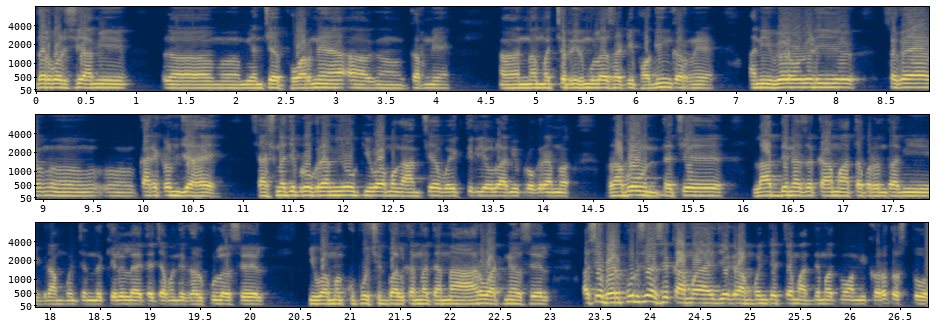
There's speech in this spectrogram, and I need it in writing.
दरवर्षी आम्ही यांच्या फवारण्या करणे न मच्छर निर्मूलासाठी फॉगिंग करणे आणि वेळोवेळी सगळ्या कार्यक्रम जे आहे शासनाचे प्रोग्राम येऊ किंवा मग आमच्या वैयक्तिक लेवलला आम्ही प्रोग्राम राबवून त्याचे लाभ देण्याचं काम आतापर्यंत आम्ही ग्रामपंचायतनं केलेलं आहे. त्याच्यामध्ये घरकुल असेल किंवा मग कुपोषित बालकांना त्यांना आहार वाटणे असेल असे भरपूरसे असे कामं आहे जे ग्रामपंचायतच्या माध्यमातून आम्ही करत असतो.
